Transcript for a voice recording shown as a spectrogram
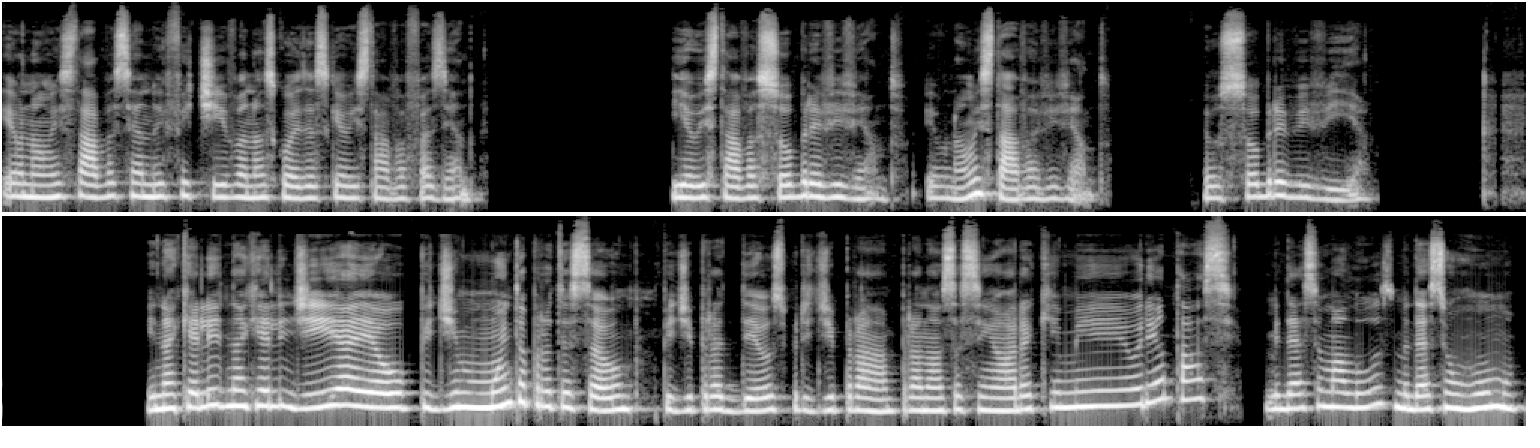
eu não estava sendo efetiva nas coisas que eu estava fazendo. E eu estava sobrevivendo. Eu não estava vivendo. Eu sobrevivia. E naquele, naquele dia eu pedi muita proteção, pedi para Deus, pedi para Nossa Senhora que me orientasse, me desse uma luz, me desse um rumo.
